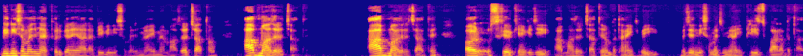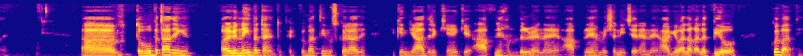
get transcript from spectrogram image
بھی نہیں سمجھ میں آئے، پھر کریں یار ابھی بھی نہیں سمجھ میں آئی، میں معذرت چاہتا ہوں۔ آپ معذرت چاہتے ہیں۔ آپ معذرت چاہتے ہیں اور اس سے کہیں کہ جی آپ معذرت چاہتے ہیں بتائیں کہ بھائی مجھے نہیں سمجھ میں آئی، پلیز دوبارہ بتا دیں۔ تو وہ بتا دیں گے۔ اور اگر نہیں بتائیں تو پھر کوئی بات نہیں، مسکرا لیں لیکن یاد رکھیں کہ آپ نے ہمبل رہنا ہے، آپ نے ہمیشہ نیچے رہنا ہے، آگے والا غلط بھی ہو، کوئی بات نہیں۔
